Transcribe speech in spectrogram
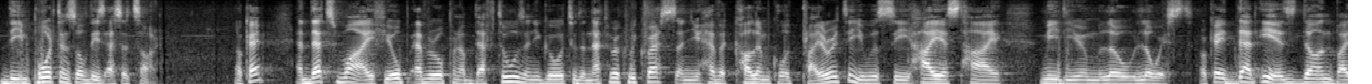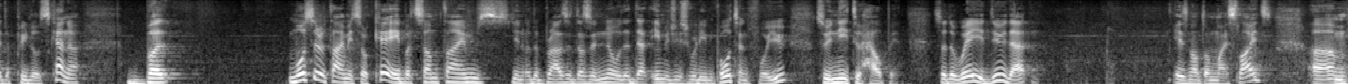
the importance of these assets are. Okay? And that's why if you op ever open up DevTools and you go to the network requests and you have a column called priority, you will see highest, high, medium, low, lowest. Okay? That is done by the preload scanner, but most of the time it's okay, but sometimes you know the browser doesn't know that that image is really important for you, so you need to help it. So the way you do that is not on my slides. Um,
